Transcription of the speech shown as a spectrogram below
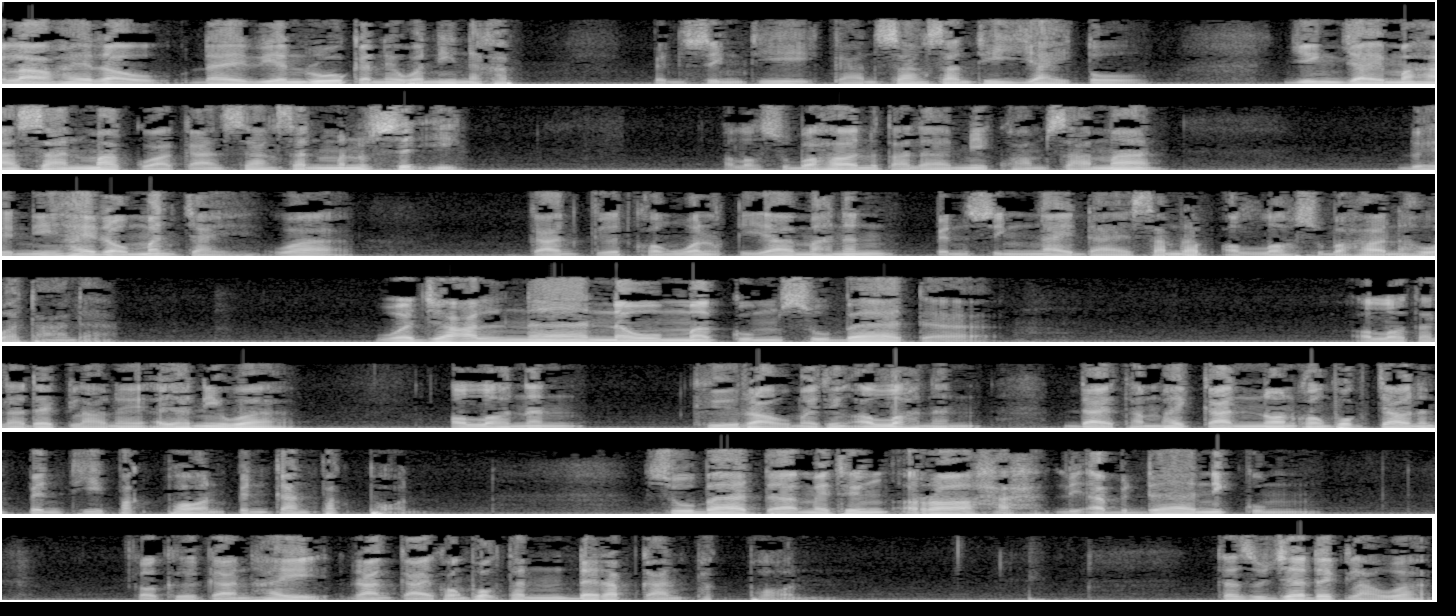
กล่าวให้เราได้เรียนรู้กันในวันนี้นะครับ เป็นสิ่งที่การสร้างสรรค์ที่ใหญ่โต ยิ่งใหญ่มหาศาลมากกว่าการสร้างสรรค์มนุษย์เสียอีกอัลลอฮฺสุบฮานุตาลามีความสามารถโดยเหตุนี้ให้เรามั่นใจว่าการเกิดของวันกิยามะนั้นเป็นสิ่งง่ายดายสำหรับอัลลอฮฺสุบฮานะฮุวาตาลา วะจัลนาเนามากุมสุบาตาอัลลอฮฺตาลาได้กล่าวในอายะนี้ว่าอัลลอฮ์นั้นคือเราหมายถึงอัลลอฮ์นั้น ได้ทำให้การนอนของพวกเจ้านั้นเป็นที่พักผ่อนเป็นการพักผ่อนซูบาตะหมายถึงรอฮะลิอับดานิกุม ก็คือการให้ร่างกายของพวกท่านได้รับการพักผ่อนท่านสุจาได้กล่าวว่า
